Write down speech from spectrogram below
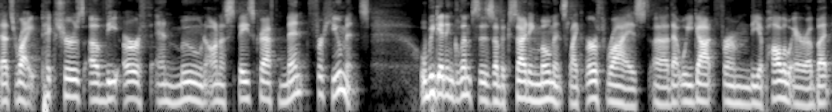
That's right, pictures of the Earth and Moon on a spacecraft meant for humans. We'll be getting glimpses of exciting moments like Earthrise uh, that we got from the Apollo era, but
